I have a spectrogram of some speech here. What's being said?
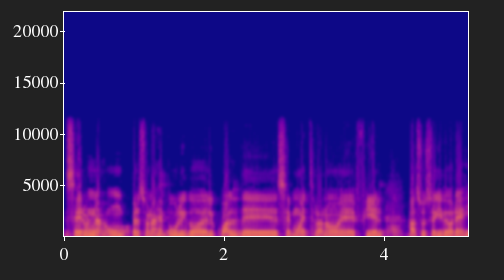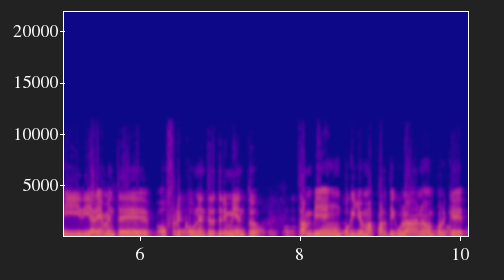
ser una- un personaje público el cual de- se muestra, ¿no? Eh, fiel a sus seguidores y diariamente ofrezco un entretenimiento también un poquillo más particular, ¿no? Porque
